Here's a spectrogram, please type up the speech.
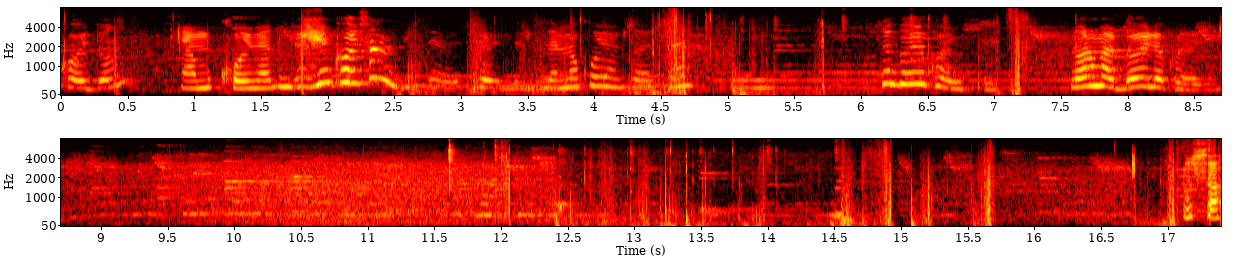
mi koydun? Yamuk koymadım ki. Düzgün koysana dikleme şöyle. Dikleme koyuyorum zaten. Sen böyle koymuşsun. Normal böyle koyacağım. Bu sağ.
